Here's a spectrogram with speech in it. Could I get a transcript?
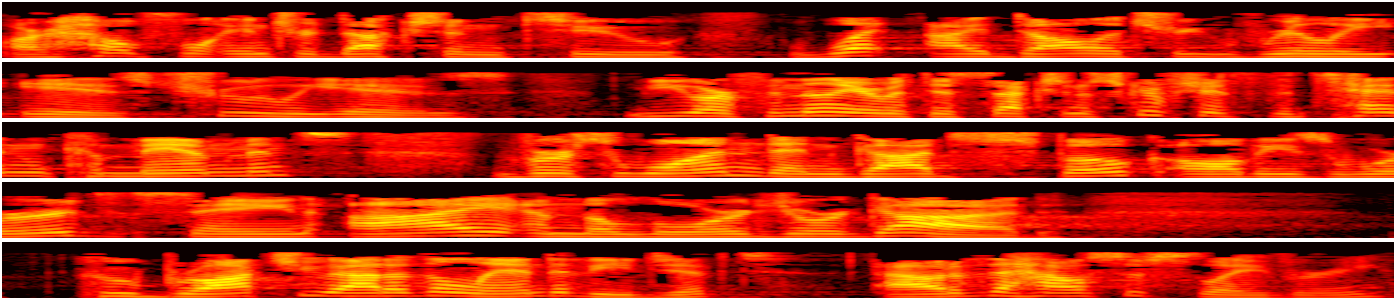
our helpful introduction to what idolatry really is, truly is. You are familiar with this section of Scripture. It's the Ten Commandments. Verse 1 Then God spoke all these words, saying, I am the Lord your God, who brought you out of the land of Egypt, out of the house of slavery.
